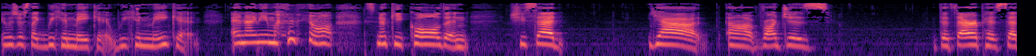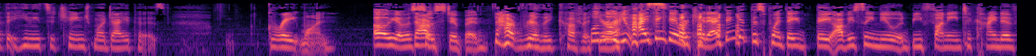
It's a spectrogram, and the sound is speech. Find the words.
it was just like we can make it, we can make it. And I mean, when they were, Snooki called and she said, "Yeah, uh, Rogers, the therapist said that he needs to change more diapers." Great one. Oh yeah, it was so That- stupid. That really covered Well, your no, you. I think they were kidding. I think at this point they they obviously knew it would be funny to kind of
